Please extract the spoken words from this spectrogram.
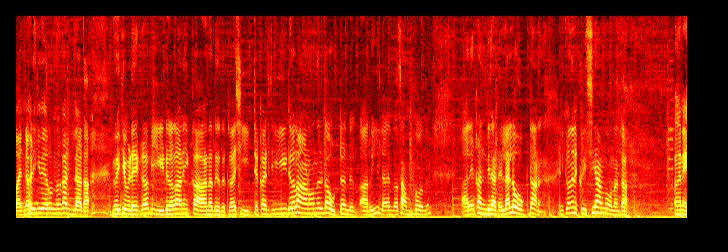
വന്ന വഴിക്ക് വേറെ ഒന്നും കണ്ടില്ല കേട്ടാ നോക്കി ഇവിടെയൊക്കെ വീടുകളാണ് ഈ കാണുന്നത്. ഇതൊക്കെ ഷീറ്റൊക്കെ അടിച്ച് വീടുകളാണോ എന്നൊരു ഡൗട്ട് ഉണ്ട്. അറിയില്ല എന്താ സംഭവം എന്ന്. ആരെയും കണ്ടില്ല കേട്ടോ എല്ലാം ലോക്ക്ഡാണ് എനിക്ക് തോന്നുന്നു കൃഷിയാണെന്ന് തോന്നുന്നു കേട്ടോ അങ്ങനെ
